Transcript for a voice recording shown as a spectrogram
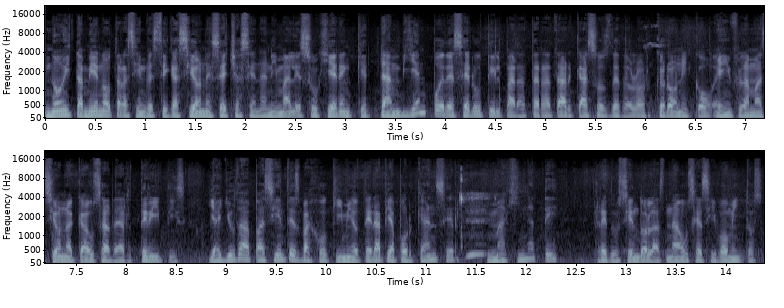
No, y también otras investigaciones hechas en animales sugieren que también puede ser útil para tratar casos de dolor crónico e inflamación a causa de artritis y ayuda a pacientes bajo quimioterapia por cáncer. Imagínate, reduciendo las náuseas y vómitos,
